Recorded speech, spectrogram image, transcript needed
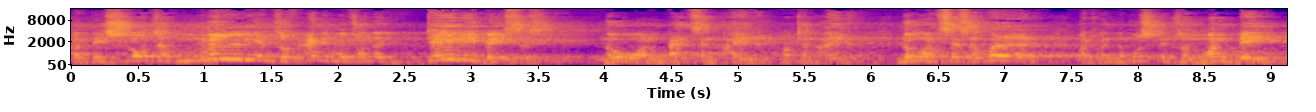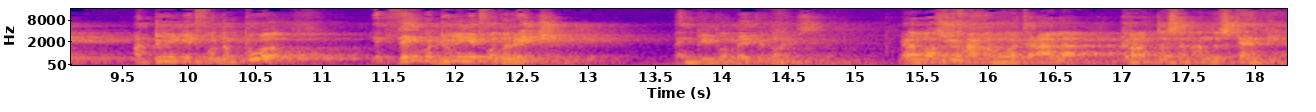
but they slaughter millions of animals on a daily basis. No one bats an eyelid, not an eyelid. No one says a word. But when the Muslims on one day are doing it for the poor. If they were doing it for the rich, then people make a noise. May Allah subhanahu wa ta'ala grant us an understanding.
